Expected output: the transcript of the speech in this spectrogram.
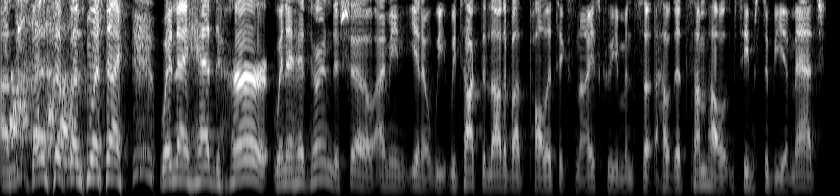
Um, but, but, when I when I had her when I had her in the show, I mean, you know, we, we talked a lot about politics and ice cream and so, how that somehow seems to be a match.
